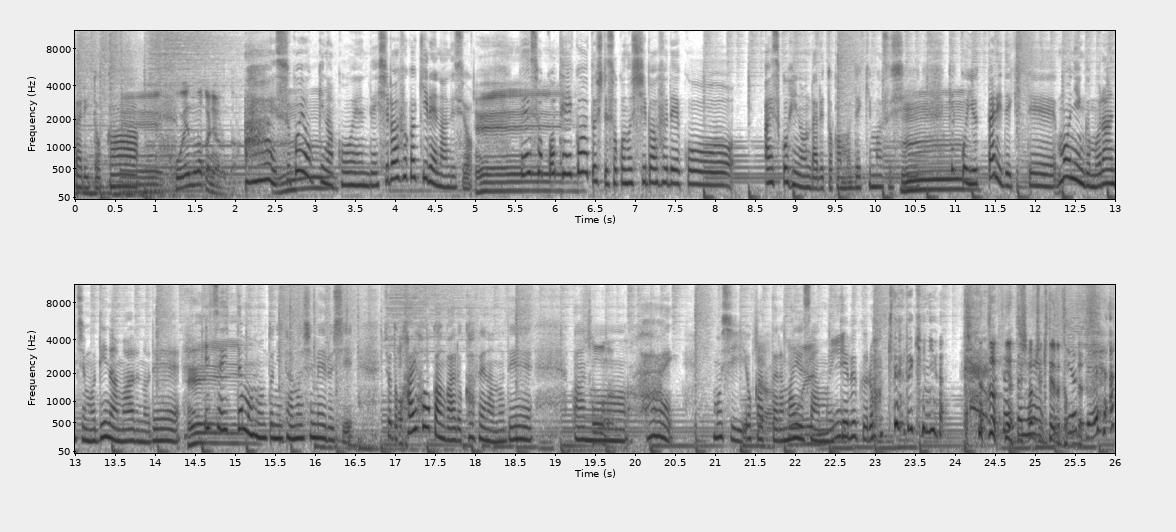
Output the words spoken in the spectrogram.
たりとか、えー。公園の中にあるんだ。はい、すごい大きな公園で芝生が綺麗なんですよ。でそこテイクアウトしてそこの芝生でこうアイスコーヒー飲んだりとかもできますし。結構ゆったりできてモーニングもランチもディナーもあるのでいつ行っても本当に楽しめるしちょっと開放感があるカフェなのであのはい。もしよかったらまゆさんも池袋来た時にはいやしょっちゅう来てると思って。あ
